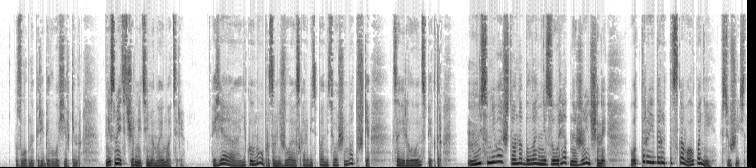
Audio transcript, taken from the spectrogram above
— злобно перебил его Хиркинер. «Не смейте чернить имя моей матери». «Я никоим образом не желаю оскорбить память вашей матушки», — заверил его инспектор. «Не сомневаюсь, что она была незаурядной женщиной. Вот трейдер и тосковал по ней всю жизнь».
